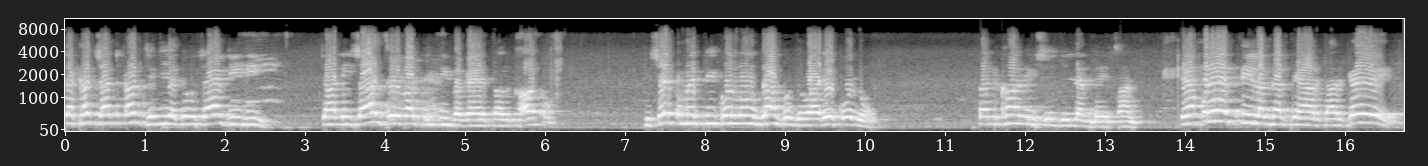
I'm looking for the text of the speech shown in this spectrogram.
ਤਖਤ ਸੱਚਖੰਡ ਸ੍ਰੀ ਹਜ਼ੂਰ ਸਾਹਿਬ ਜੀ ਦੀ 40 ਸਾਲ ਸੇਵਾ ਕੀਤੀ ਬਗੈਰ ਤਨਖਾਹ ਤੋਂ। ਕਿਸੇ ਕਮੇਟੀ ਕੋਲੋਂ ਜਾਂ ਗੁਰਦੁਆਰੇ ਕੋਲੋਂ ਤਨਖਾਹ ਨਹੀਂ ਸੀ ਦੀ ਲੈਂਦੇ ਸਨ ਤੇ ਆਪਣੇ ਹੱਥੀਂ ਲੰਗਰ ਤਿਆਰ ਕਰਕੇ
